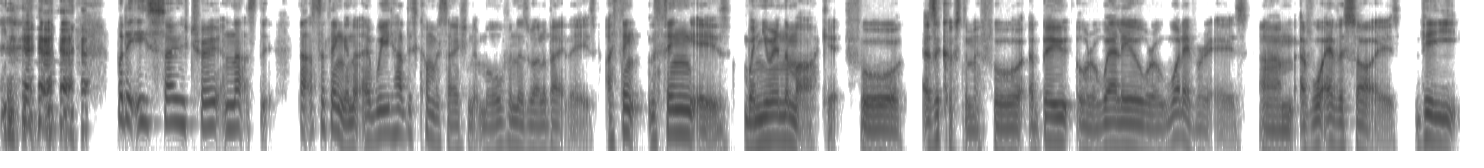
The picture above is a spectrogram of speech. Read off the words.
but it is so true, and that's the that's the thing. And uh, we had this conversation at Malvern as well about these. I think the thing is when you're in the market for as a customer for a boot or a welly or whatever it is, um, of whatever size, the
